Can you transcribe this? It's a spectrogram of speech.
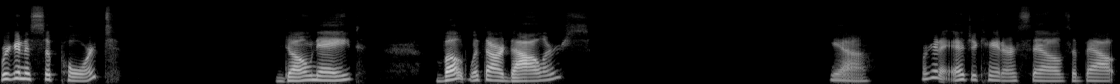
We're going to support, donate, vote with our dollars. Yeah. We're going to educate ourselves about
